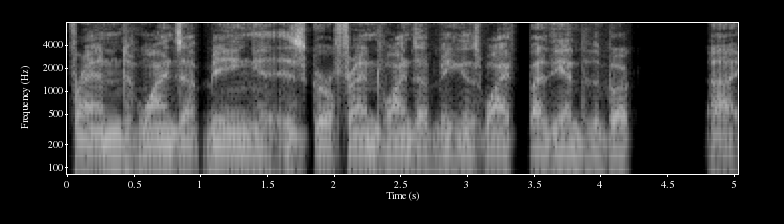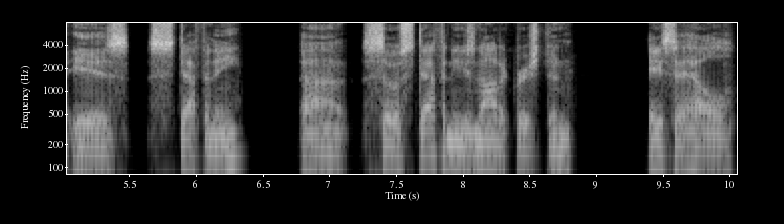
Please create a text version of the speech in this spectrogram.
friend winds up being his girlfriend, winds up being his wife by the end of the book, uh, is Stephanie. Uh, so Stephanie's not a Christian. Asahel,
